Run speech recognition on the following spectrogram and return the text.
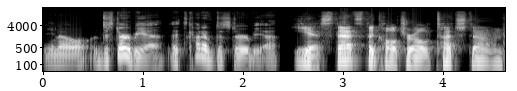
You know, Disturbia. It's kind of Disturbia. Yes, that's the cultural touchstone.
